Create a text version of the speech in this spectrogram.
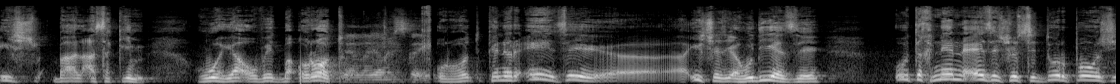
איש בעל עסקים. הוא היה עובד באורות. כן, היה מסקאי. אורות, כנראה זה, האיש היהודי הזה, הוא תכנן איזשהו סידור פה, ש...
